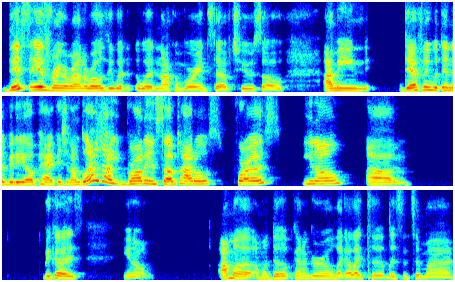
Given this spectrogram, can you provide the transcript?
this is ring around the Rosie with with nakamura and stuff too so i mean definitely within the video package. And I'm glad y'all brought in subtitles for us, you know, um, because you know, I'm a I'm a dub kind of girl. Like I like to listen to my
